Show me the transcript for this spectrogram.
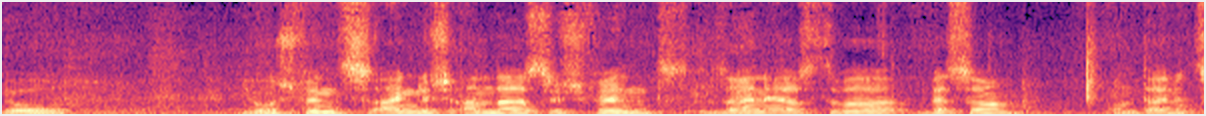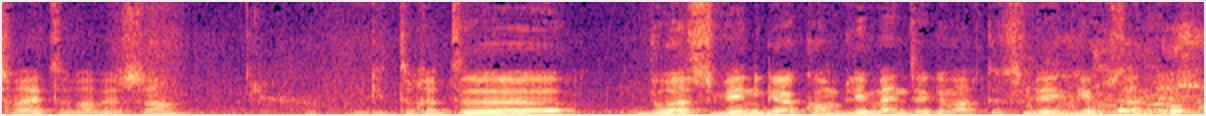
Jo. Jo, ich finde es eigentlich anders. Ich finde, seine erste war besser und deine zweite war besser. Und die dritte, du hast weniger Komplimente gemacht, deswegen ich an dich.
